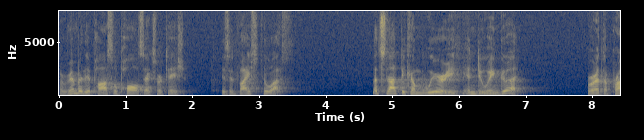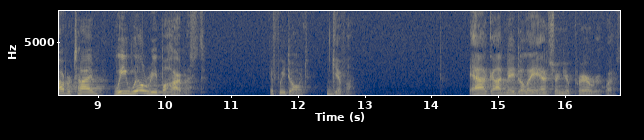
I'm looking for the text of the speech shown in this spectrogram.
But remember the Apostle Paul's exhortation, his advice to us. Let's not become weary in doing good. For at the proper time, we will reap a harvest if we don't give up. Yeah, God may delay answering your prayer request.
